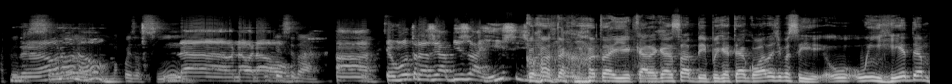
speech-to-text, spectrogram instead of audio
a produção. não, não. Uma coisa assim. Não, não, Por não. que será? Ah, eu vou trazer a bizarrice de. Conta, conta aí, cara. Eu quero saber, porque até agora, tipo assim, o, o enredo. é-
